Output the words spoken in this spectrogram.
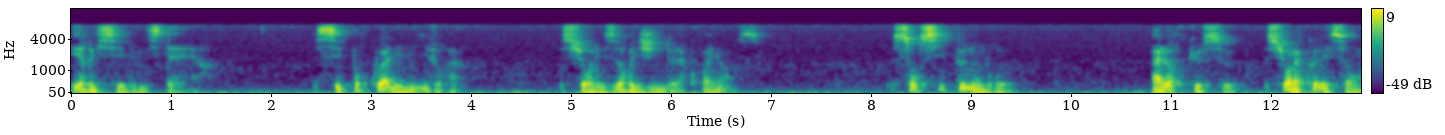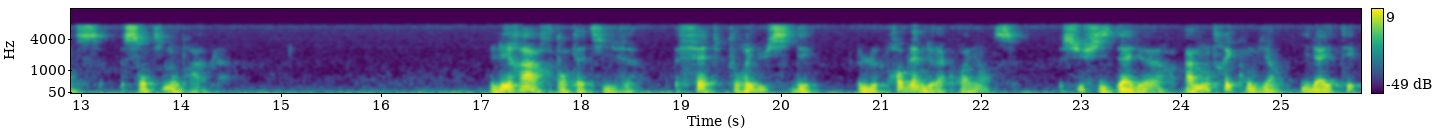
hérissé de mystères. C'est pourquoi les livres sur les origines de la croyance sont si peu nombreux, alors que ceux sur la connaissance sont innombrables. Les rares tentatives faites pour élucider le problème de la croyance suffisent d'ailleurs à montrer combien il a été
